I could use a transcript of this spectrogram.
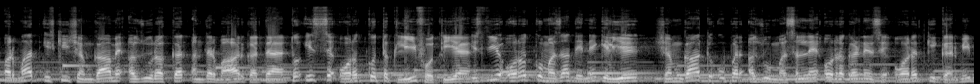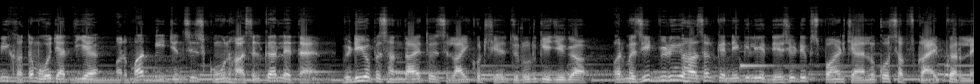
और मर्द इसकी शमगा में अजू रख कर अंदर बाहर करता है। तो इससे औरत को तकलीफ़ होती है। इसलिए औरत को मज़ा देने के लिए शमगा के ऊपर अजू मसलने और रगड़ने से औरत की गर्मी भी खत्म हो जाती है और मर्द भी जिनसी सुकून हासिल कर लेता है। वीडियो पसंद आए तो इस लाइक और शेयर ज़रूर कीजिएगा। और मजीद वीडियो हासिल करने के लिए देसी टिप्स पॉइंट चैनल को सब्सक्राइब कर लें।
